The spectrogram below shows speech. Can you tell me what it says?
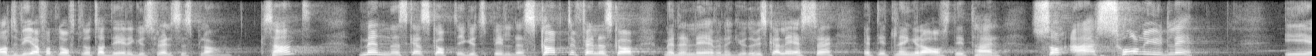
at vi har fått lov til å ta del i Guds frelsesplan. Ikke sant? Mennesket er skapt i Guds bilde, skapt til fellesskap med den levende Gud. Og Vi skal lese et litt lengre avsnitt her som er så nydelig i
